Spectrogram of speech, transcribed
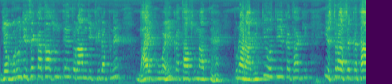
जो गुरु जी से कथा सुनते हैं तो राम जी फिर अपने भाई को वही कथा सुनाते हैं। पुनरावृत्ति होती है कथा की। इस तरह से कथा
